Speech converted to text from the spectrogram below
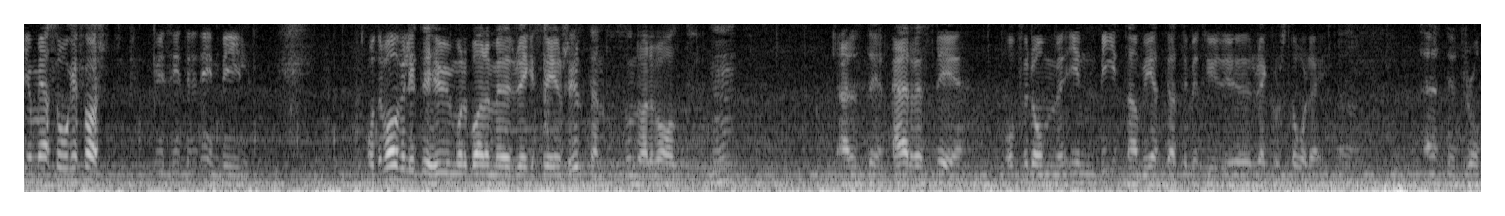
Jo, men jag såg det först. Vi sitter i din bil. Och det var väl lite humor bara med registreringsskylten som du hade valt. Mm. RSD. RSD. Och för de inbitna vet jag att det betyder Record Store Day. Ja. RSD Drop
